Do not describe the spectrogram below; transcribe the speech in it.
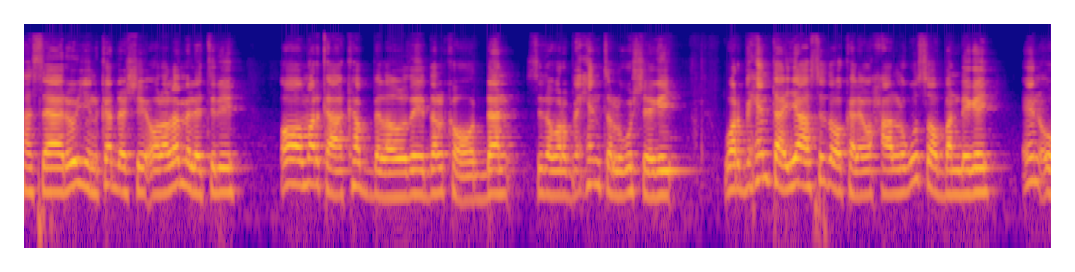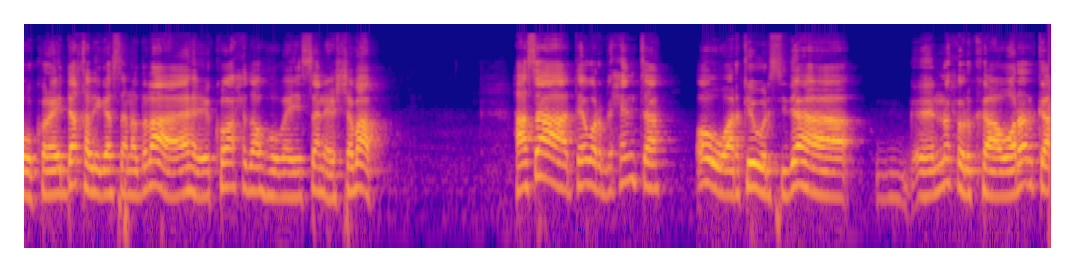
khasaarooyin ka dhashay ololo military oo markaa ka bilowday dalka oo dhan sida warbixinta lagu sheegay. Warbixinta ayaa sidoo kale waxaa lagu soo bandhigay in uu koray dakhliga sanadlaha ah ee kooxda hubeysan ee shabaab. Hase ahaatee warbixinta oo uu arkay warsidaha nuxurka wararka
